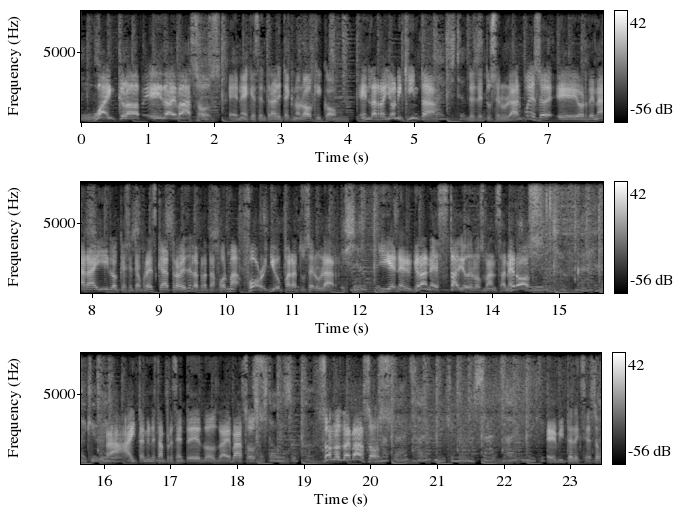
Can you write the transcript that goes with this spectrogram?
Wine Club y Daibazos, en eje central y tecnológico, en la Rayón y Quinta. Desde tu celular puedes eh, eh, ordenar ahí lo que se te ofrezca a través de la plataforma For You para tu celular. Y en el gran estadio de los manzaneros. Ahí también están presentes los Daibazos. ¡Son los Daibazos! Evita el exceso.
